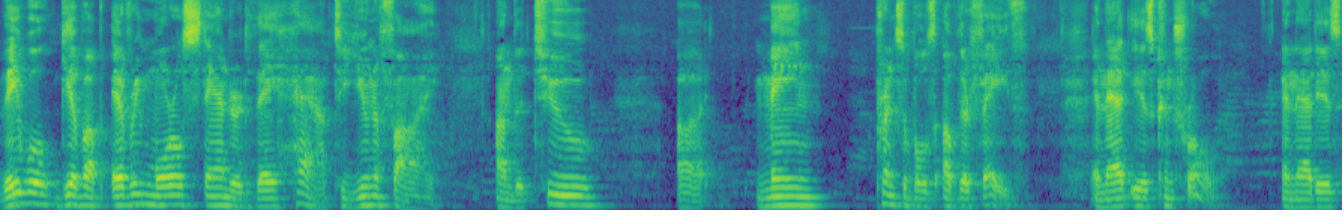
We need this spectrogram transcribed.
they will give up every moral standard they have to unify on the two uh, main principles of their faith, and that is control and that is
